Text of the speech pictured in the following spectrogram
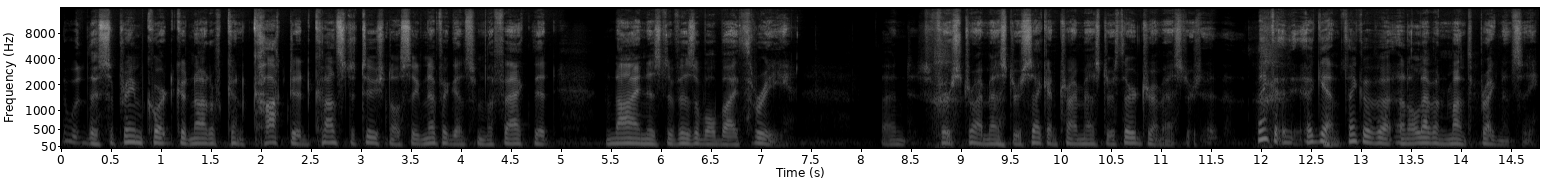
the Supreme Court could not have concocted constitutional significance from the fact that nine is divisible by three. And first trimester, second trimester, third trimester. Think again. Think of a, an 11-month pregnancy.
